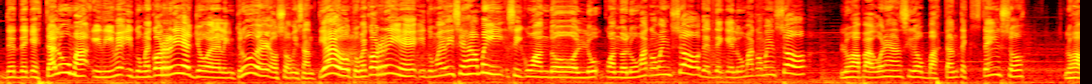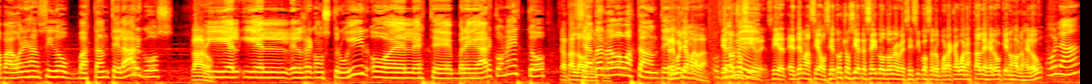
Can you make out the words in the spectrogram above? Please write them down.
desde que está Luma, y dime, y tú me corriges, yo el intruder, o Somi Santiago, tú me corriges y tú me dices a mí si cuando, cuando Luma comenzó, desde que Luma comenzó, los apagones han sido bastante extensos, los apagones han sido bastante largos. Claro. Y el, y el, el reconstruir o el este bregar con esto Se ha tardado mucho. tardado bastante. Tenemos Usted- llamada. usted me 787. Sí, es demasiado. 787-622-9650. Por acá, buenas tardes. Hello, ¿quién nos habla? Hello. Hola.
